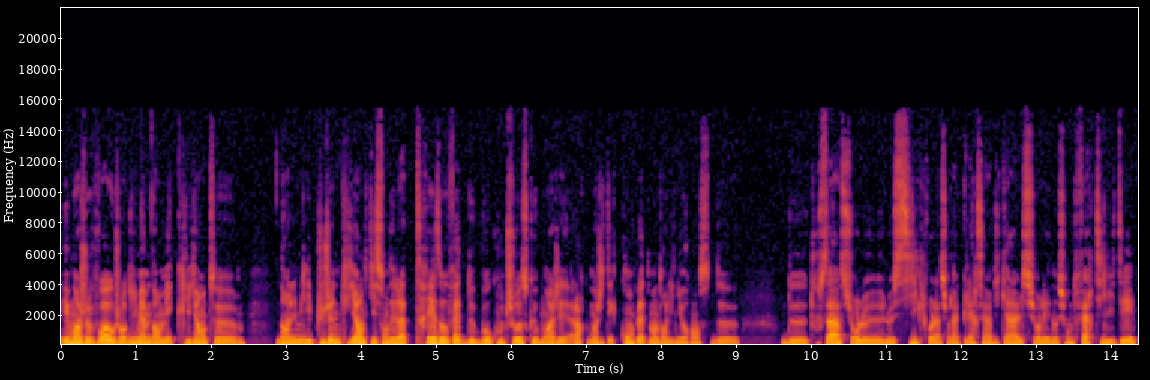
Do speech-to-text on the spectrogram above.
Et moi, je vois aujourd'hui, même dans mes clientes, dans les, les, plus jeunes clientes, qui sont déjà très au fait de beaucoup de choses que moi, j'ai, alors que moi, j'étais complètement dans l'ignorance de de tout ça, sur le, cycle, voilà, sur la glaire cervicale, sur les notions de fertilité.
